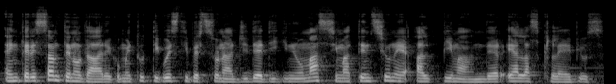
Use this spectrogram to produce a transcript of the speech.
È interessante notare come tutti questi personaggi dedichino massima attenzione al Pimander e all'Asclepius,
